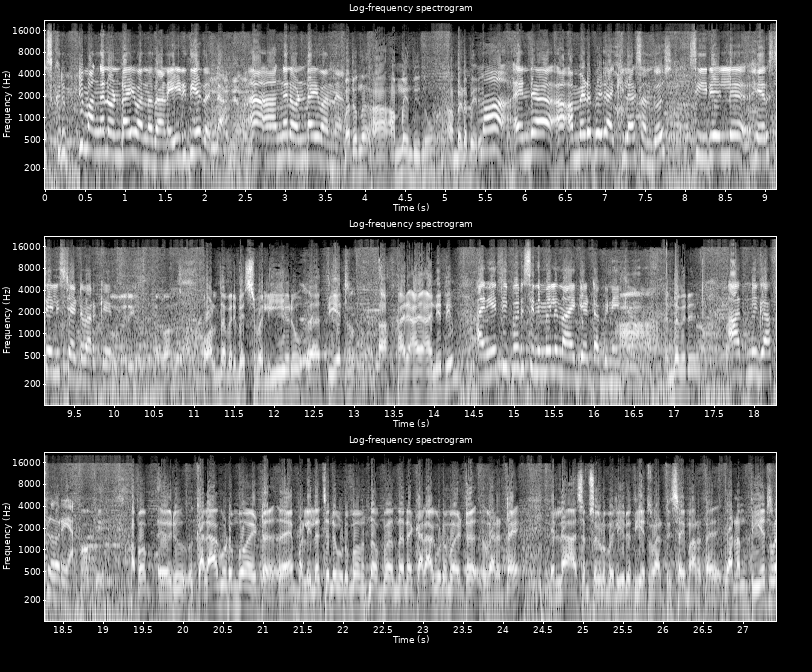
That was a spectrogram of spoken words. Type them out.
സ്ക്രിപ്റ്റും അങ്ങനെ ഉണ്ടായി വന്നതാണ് എഴുതിയതല്ല. അങ്ങനെ ഉണ്ടായി വന്നതാണ് മറ്റൊന്ന് അമ്മ എന്ത് ചെയ്യുന്നു? അമ്മയുടെ പേര്? അമ്മ എന്റെ അമ്മയുടെ പേര് അഖില സന്തോഷ്. സീരിയലിൽ ഹെയർ സ്റ്റൈലിസ്റ്റ് ആയിട്ട് വർക്ക് ചെയ്യുന്നു. അപ്പോൾ ഓൾ ദ വെരി ബെസ്റ്റ് വലിയൊരു തിയേറ്റർ അനിയത്തിയും? അനിയത്തി ഇപ്പോൾ ഒരു സിനിമയിൽ നായികയായിട്ട് അഭിനയിക്കും എന്താ പേര്? ആത്മിക ഫ്ലോറിയ. അപ്പം ഒരു കലാകുടുംബമായിട്ട് പള്ളിയിലച്ഛന്റെ കുടുംബം എന്നൊപ്പം തന്നെ കലാകുടുംബമായിട്ട് വരട്ടെ. എല്ലാ ആശംസകളും വലിയൊരു തിയേറ്റർ ആർട്ടിസ്റ്റായി മാറട്ടെ. കാരണം തിയേറ്റർ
